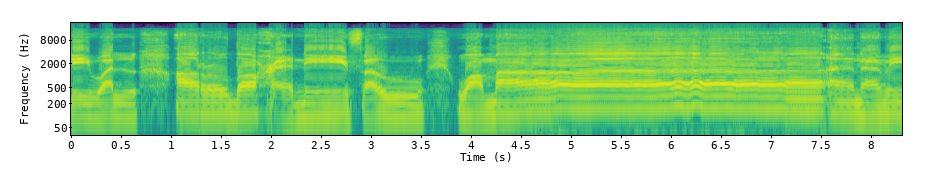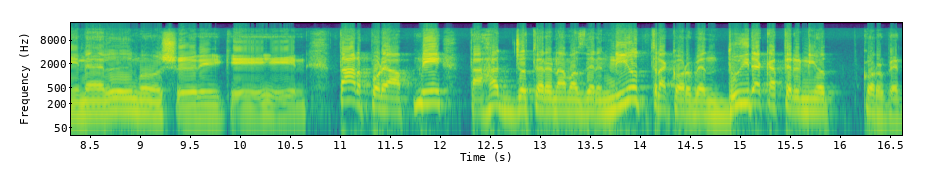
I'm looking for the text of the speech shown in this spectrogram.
والأرض حنيفا وما أنا من المشركين তারপরে আপনি তাহাজ্জতের নামাজের নিয়তরা করবেন দুই রাকাতের নিয়ত করবেন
